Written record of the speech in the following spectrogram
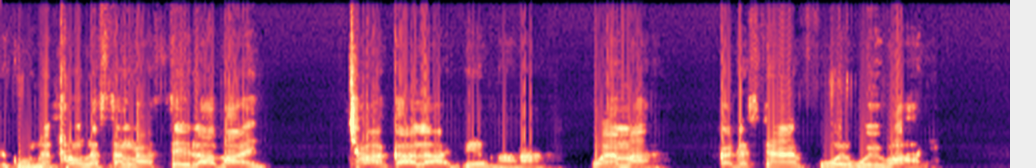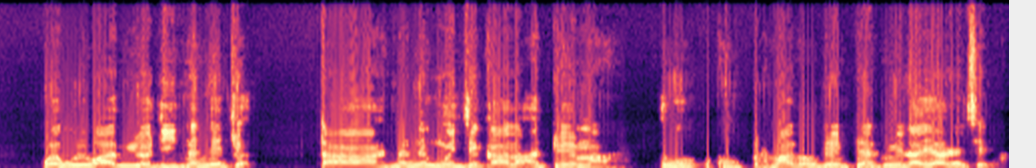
အခု2025ဆယ်လပိုင်းဂျားကာလာအတွင်းမှာဝမ်းမှာကတ်စတန်ပွဲဝေးသွားတယ်ပွဲဝေးသွားပြီးတော့ဒီနှစ်နှစ်ကျော်တာနှစ်နှစ်ဝန်းကျင်ကာလအတွင်းမှာသူ့ကိုအခုပထမဆုံးချိန်ပြန်တွေးလိုက်ရတဲ့အချိန်မှာ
